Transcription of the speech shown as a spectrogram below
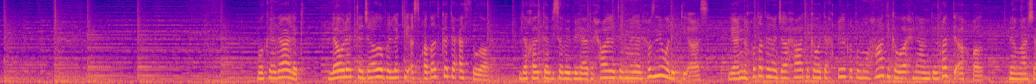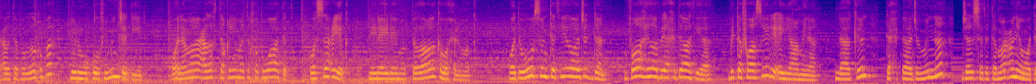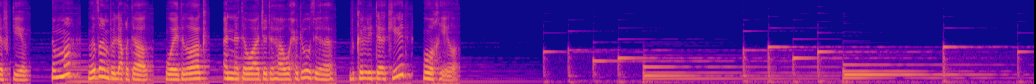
وكذلك لولا التجارب التي أسقطتك تعثرا دخلت بسببها بحالة من الحزن والابتئاس لأن خطط نجاحاتك وتحقيق طموحاتك وأحلامك قد تأخر لما شعرت بالرغبة للوقوف من جديد. ولما عرفت قيمة خطواتك وسعيك لنيل مبتغاك وحلمك. ودروس كثيرة جدا ظاهرة بأحداثها بتفاصيل أيامنا لكن تحتاج منا جلسة تمعن وتفكير ثم رضا بالأقدار وإدراك أن تواجدها وحدوثها بكل تأكيد هو خيرة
